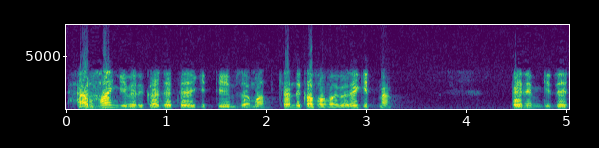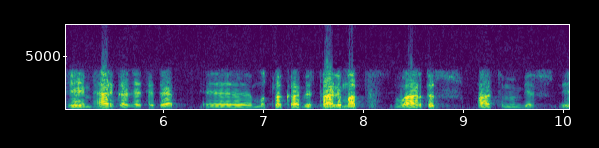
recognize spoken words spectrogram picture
Herhangi bir gazeteye gittiğim zaman kendi kafama göre gitmem. Benim gideceğim her gazetede e, mutlaka bir talimat vardır. Partimin bir e,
